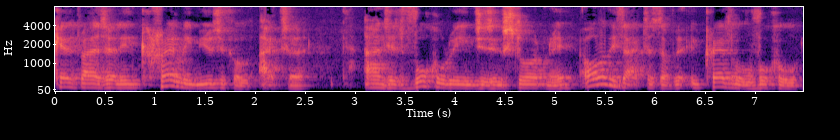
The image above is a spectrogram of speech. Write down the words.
Kenneth Branagh is an incredibly musical actor, and his vocal range is extraordinary. All of these actors have incredible vocal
